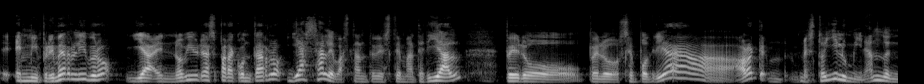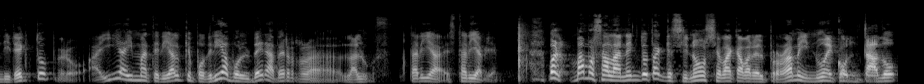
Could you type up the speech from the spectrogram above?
En mi primer libro, ya en No vivirás para contarlo, ya sale bastante de este material, pero, pero se podría, ahora que me estoy iluminando en directo, pero ahí hay material que podría volver a ver uh, la luz. Estaría, estaría bien. Bueno, vamos a la anécdota que si no se va a acabar el programa y no he contado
